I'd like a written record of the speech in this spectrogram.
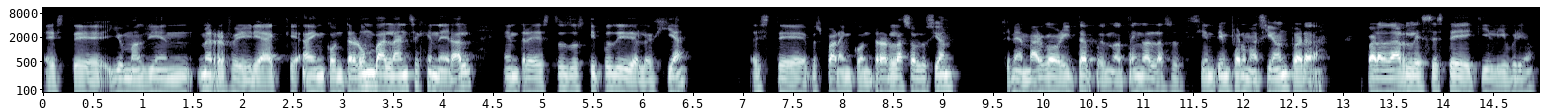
Este, yo más bien me referiría a, que, a encontrar un balance general entre estos dos tipos de ideología, este, pues para encontrar la solución. Sin embargo, ahorita pues no tengo la suficiente información para, para darles este equilibrio.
